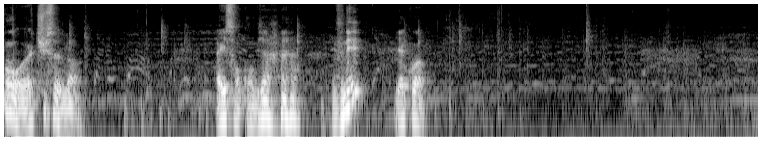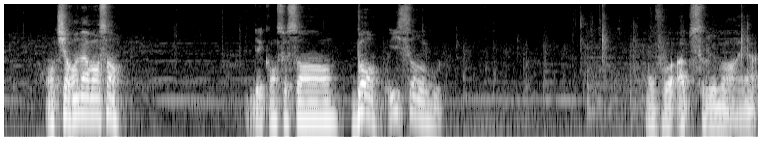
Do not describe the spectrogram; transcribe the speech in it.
Oh, elle tue celle-là. Ah, ils sont combien? Venez Il y a quoi? On tire en avançant. Dès qu'on se sent... Bon, ils sont où? On voit absolument rien.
